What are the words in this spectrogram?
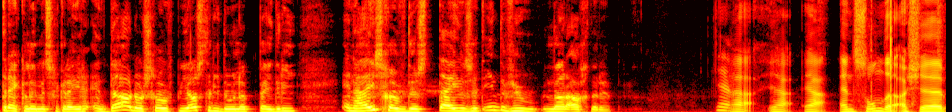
tracklimits gekregen en daardoor schoof Piastri door naar P3. En hij schoof dus tijdens het interview naar achteren. Ja. Ja, ja, ja. En zonde, als je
